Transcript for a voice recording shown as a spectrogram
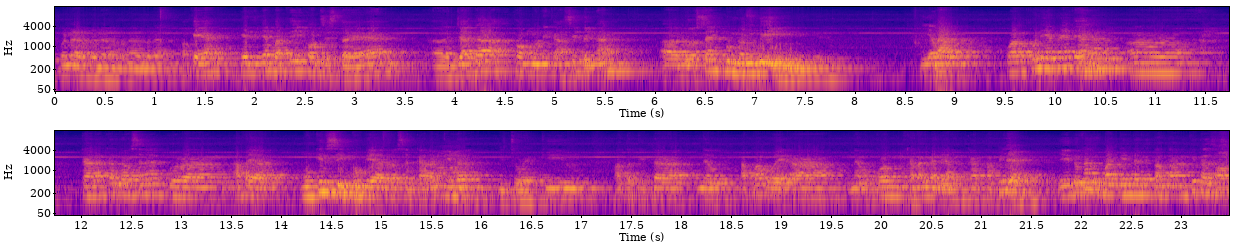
Benar, benar, benar, benar. Oke ya, intinya berarti konsisten, eh, jaga komunikasi dengan eh, dosen pembimbing. Ya Nah. wala- walaupun ya Pak, Ya. kadang eh, kadang kan dosennya kurang apa ya mungkin sibuk ya dosen kadang Hmm. kita dicuekin atau kita nel apa WA nelpon kadang nggak diangkat tapi Oke. ya, ya itu kan bagian dari tantangan kita sih Oke,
